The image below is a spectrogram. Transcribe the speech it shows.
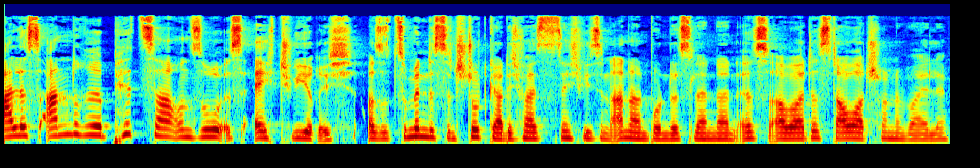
alles andere, Pizza und so, ist echt schwierig. Also zumindest in Stuttgart. Ich weiß jetzt nicht, wie es in anderen Bundesländern ist, aber das dauert schon eine Weile.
